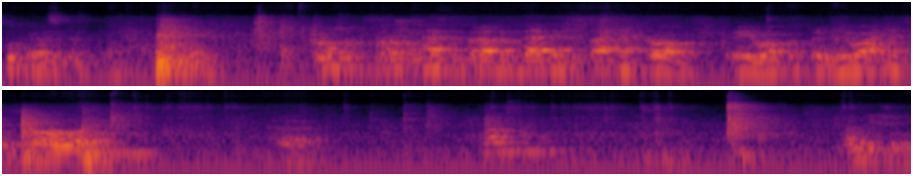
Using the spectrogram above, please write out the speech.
Слухаю вас. Прошу, прошу внести в порядок денний питання про преміювання сільського голови. Там рішення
